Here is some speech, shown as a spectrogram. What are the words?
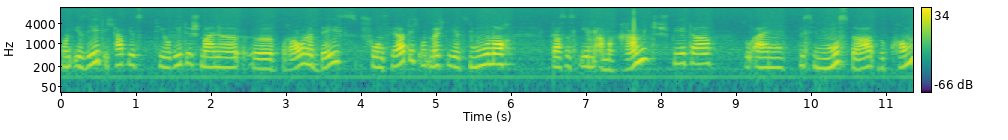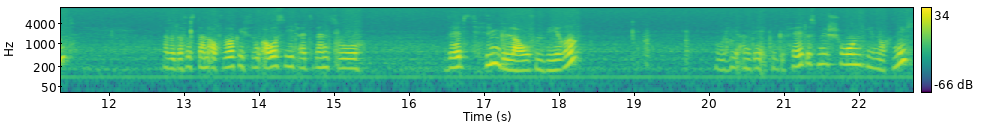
Und ihr seht, ich habe jetzt theoretisch meine äh, braune Base schon fertig und möchte jetzt nur noch, dass es eben am Rand später so ein bisschen Muster bekommt. Also dass es dann auch wirklich so aussieht, als wenn es so selbst hingelaufen wäre. So, hier an der Ecke gefällt es mir schon, hier noch nicht.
